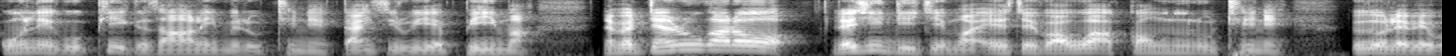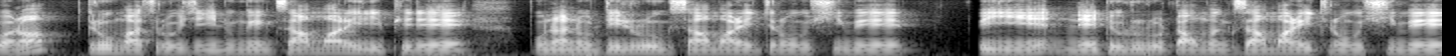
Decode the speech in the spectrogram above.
ကွင်းလင်ကိုဖြည့်ကစားလိုက်မယ်လို့ထင်တယ်ကိုင်စီရိုရဲ့ဘေးမှာနံပါတ်10ရိုကတော့လက်ရှိ DJ မှာ Esteva ကအကောင်းဆုံးလို့ထင်တယ်သို့တော်လည်းပဲပေါ့နော်သူတို့မှာဆိုလို့ရှိရင်လူငယ်ကစားမလေးတွေဖြစ်တဲ့ဘိုနာနိုတီတို့ကစားမလေးကျွန်တော်ရှိမယ်ပြီးရင်နေတိုတို့တောင်ပန်ကစားမလေးကျွန်တော်ရှိမယ်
